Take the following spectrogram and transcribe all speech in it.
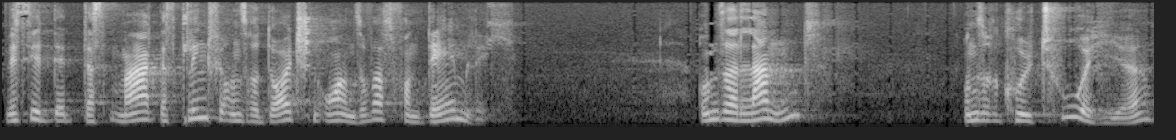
Wisst ihr, das mag, das klingt für unsere deutschen Ohren sowas von dämlich. Unser Land, unsere Kultur hier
